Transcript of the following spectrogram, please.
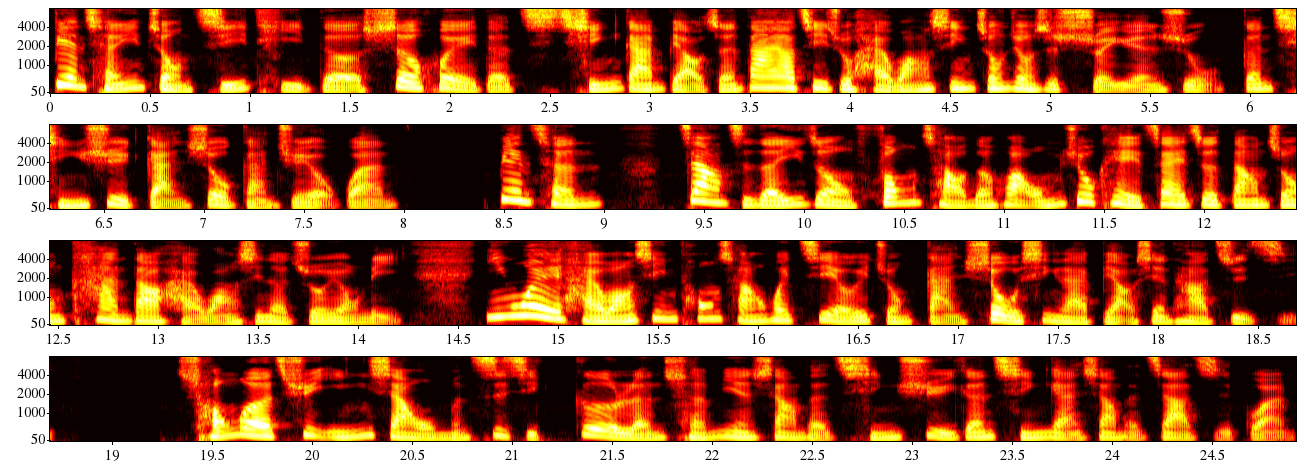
变成一种集体的社会的情感表征，大家要记住，海王星终究是水元素，跟情绪、感受、感觉有关。变成这样子的一种风潮的话，我们就可以在这当中看到海王星的作用力。因为海王星通常会借由一种感受性来表现他自己，从而去影响我们自己个人层面上的情绪跟情感上的价值观。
